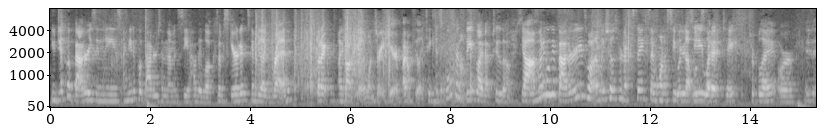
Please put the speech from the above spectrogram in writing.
You do put batteries in these. I need to put batteries in them and see how they look because I'm scared it's gonna be like red. But I, I got the other ones right here. I don't feel like taking It's cool them because out. these light up too though. Yeah, I'm gonna go get batteries while Emily shows her next thing because I want to see what you that see looks what like. it takes, AAA or Is it?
